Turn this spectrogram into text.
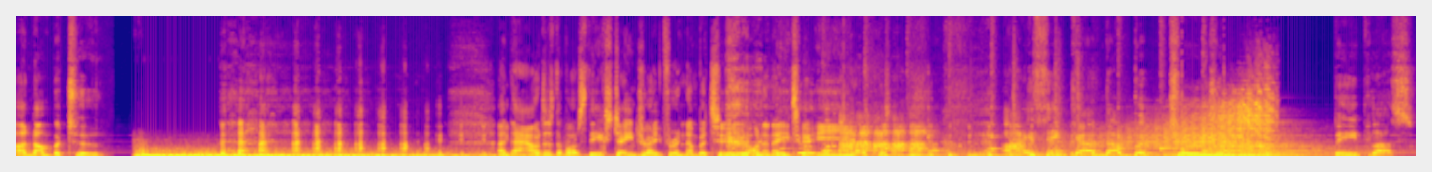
a number two. And how does the, what's the exchange rate for a number two on an A to E? I think a number two is a B plus.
